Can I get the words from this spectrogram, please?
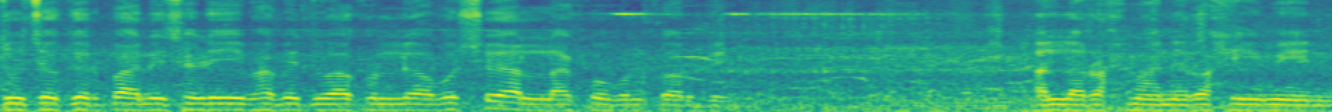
দু চোখের পানি ছেড়ে এইভাবে দোয়া করলে অবশ্যই আল্লাহ কবুল করবে। আল্লাহ রহমান রহিমিন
